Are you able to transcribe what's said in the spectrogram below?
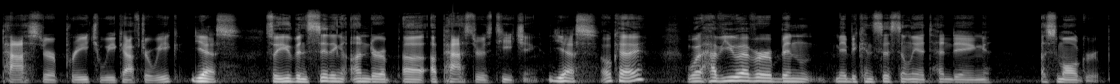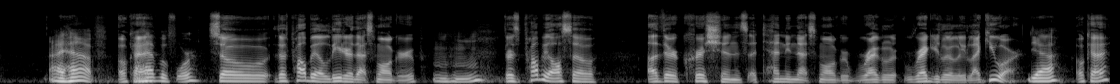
pastor preach week after week? Yes. So you've been sitting under a, a pastor's teaching. Yes. Okay. What have you ever been maybe consistently attending a small group? I have. Okay. I have before. So there's probably a leader of that small group. Mm-hmm. There's probably also other Christians attending that small group regular, regularly, like you are. Yeah. Okay.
